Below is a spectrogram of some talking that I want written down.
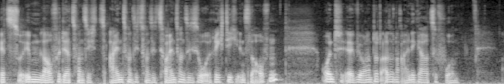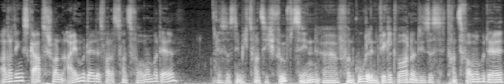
jetzt so im Laufe der 2021, 2022 so richtig ins Laufen. Und äh, wir waren dort also noch einige Jahre zuvor. Allerdings gab es schon ein Modell, das war das Transformer-Modell. Es ist nämlich 2015 äh, von Google entwickelt worden und dieses Transformer-Modell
